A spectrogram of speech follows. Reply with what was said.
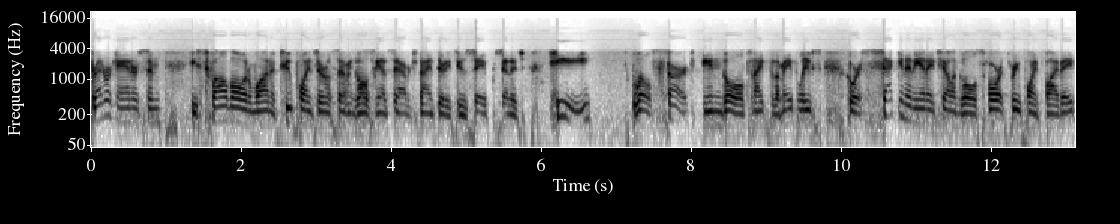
Frederik Andersen, he's 12-0-1 at 2.07 goals against average, 932 save percentage. He will start in goal tonight for the Maple Leafs, who are second in the NHL in goals for at 3.58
